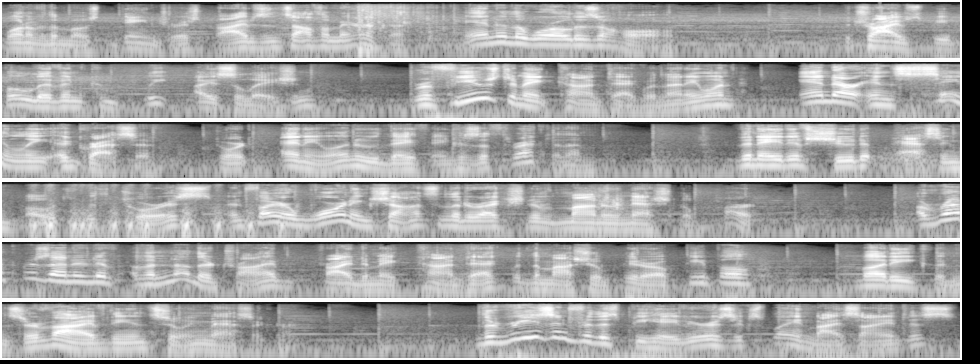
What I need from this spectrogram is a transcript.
one of the most dangerous tribes in South America and in the world as a whole. The tribe's people live in complete isolation, refuse to make contact with anyone, and are insanely aggressive toward anyone who they think is a threat to them. The natives shoot at passing boats with tourists and fire warning shots in the direction of Manu National Park. A representative of another tribe tried to make contact with the Mashco Piro people, but he couldn't survive the ensuing massacre. The reason for this behavior is explained by scientists.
